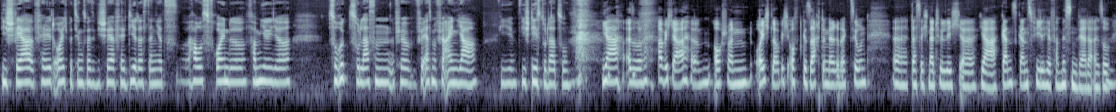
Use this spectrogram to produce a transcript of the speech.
wie schwer fällt euch, beziehungsweise wie schwer fällt dir das denn jetzt, Haus, Freunde, Familie zurückzulassen für, für erstmal für ein Jahr? Wie, wie stehst du dazu? Ja, also habe ich ja ähm, auch schon euch, glaube ich, oft gesagt in der Redaktion, äh, dass ich natürlich äh, ja ganz, ganz viel hier vermissen werde. Also mhm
